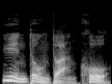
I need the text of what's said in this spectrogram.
运动短裤。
